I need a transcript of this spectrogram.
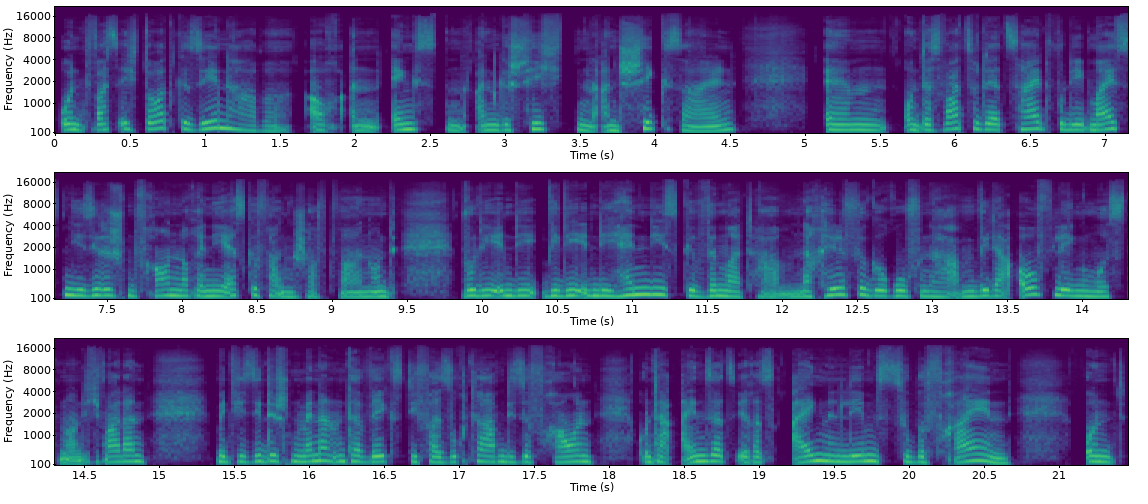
Und was ich dort gesehen habe, auch an Ängsten, an Geschichten, an Schicksalen, ähm, und das war zu der Zeit, wo die meisten jesidischen Frauen noch in IS-Gefangenschaft waren und wo die in die, wie die in die Handys gewimmert haben, nach Hilfe gerufen haben, wieder auflegen mussten. Und ich war dann mit jesidischen Männern unterwegs, die versucht haben, diese Frauen unter Einsatz ihres eigenen Lebens zu befreien. Und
